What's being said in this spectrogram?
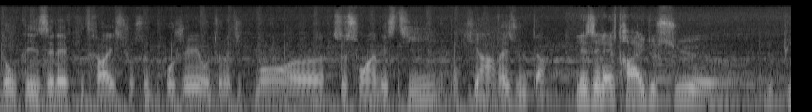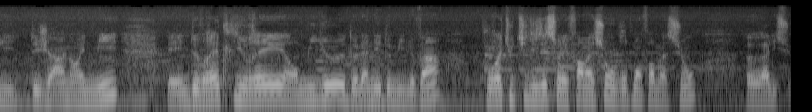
Donc les élèves qui travaillent sur ce projet, automatiquement, se sont investis pour qu'il y ait un résultat. Les élèves travaillent dessus depuis déjà un an et demi et il devrait être livré en milieu de l'année 2020 pour être utilisé sur les formations au groupement formation euh, à l'issue.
